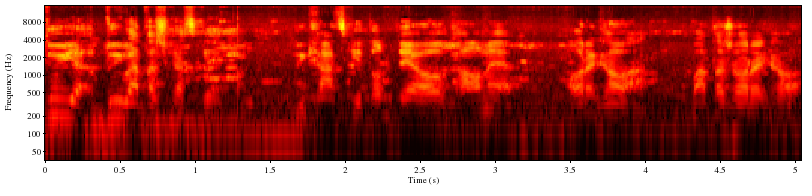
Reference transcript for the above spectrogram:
তুই তুই বাতাস খাস কে? তুই খাস কি? তোর দেহ খাও না? ওরে খাওয়া। বাতাস ওরে খাওয়া।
